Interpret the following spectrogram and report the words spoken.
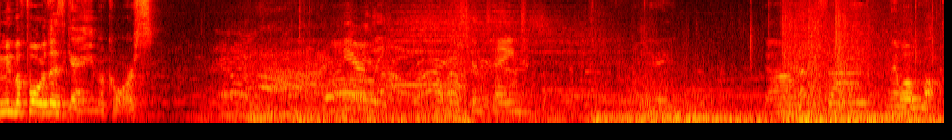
Mean, before this game, of course. Nearly. Almost contained. Okay. Down and then we'll up.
